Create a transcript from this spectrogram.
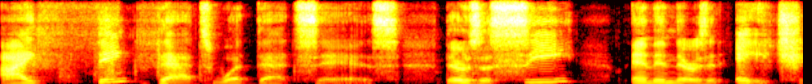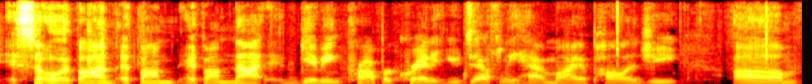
I think that's what that says. There's a C and then there's an H. So if I'm if I'm if I'm not giving proper credit, you definitely have my apology. Um,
